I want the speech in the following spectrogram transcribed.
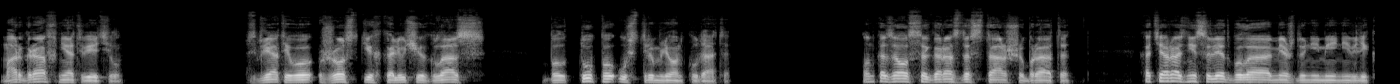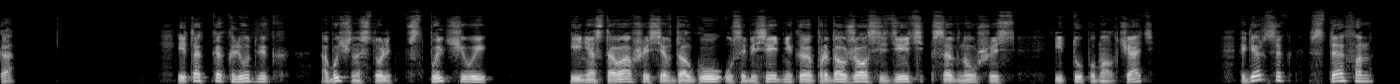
Марграф не ответил. Взгляд его жестких колючих глаз был тупо устремлен куда-то. Он казался гораздо старше брата, хотя разница лет была между ними невелика. И так как Людвиг, обычно столь вспыльчивый и не остававшийся в долгу у собеседника, продолжал сидеть, согнувшись, и тупо молчать, герцог Стефан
